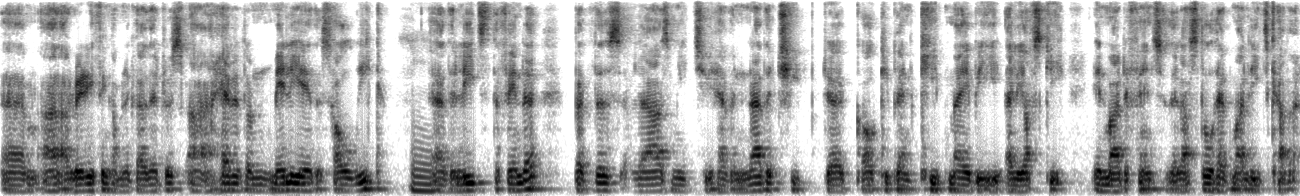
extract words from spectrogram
um, I, I, really think I'm going to go that risk. I had it on Meslier this whole week, mm. uh, the Leeds defender, but this allows me to have another cheap uh, goalkeeper and keep maybe Alioski in my defence, so that I still have my Leeds cover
